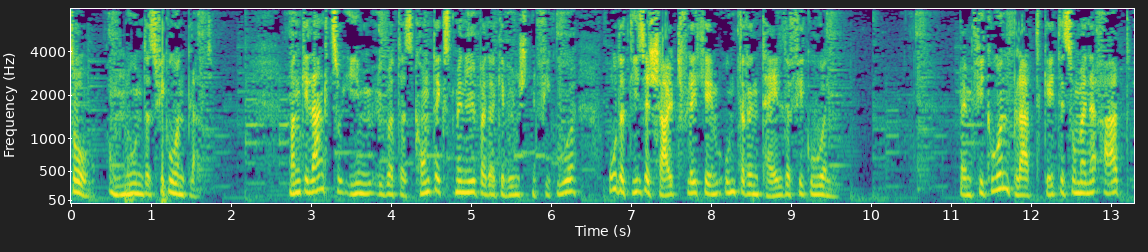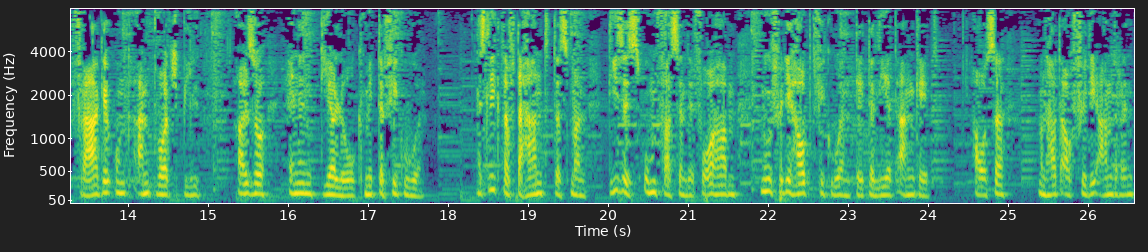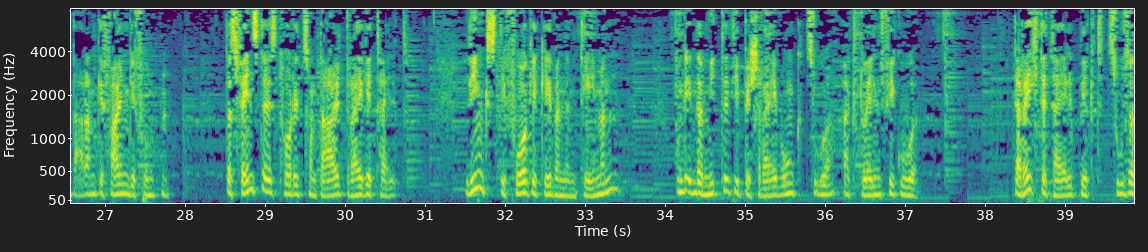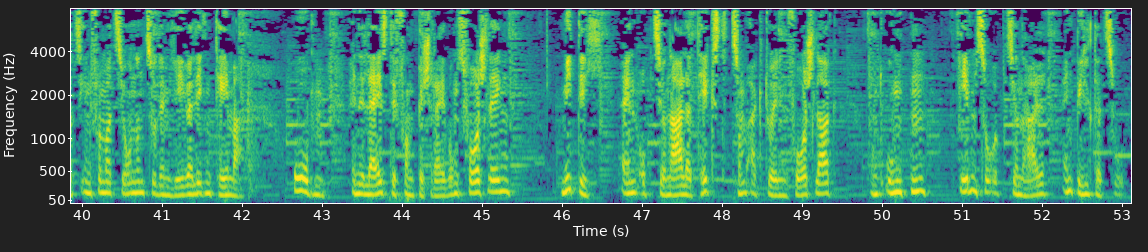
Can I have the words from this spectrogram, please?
So, und nun das Figurenblatt. Man gelangt zu ihm über das Kontextmenü bei der gewünschten Figur oder diese Schaltfläche im unteren Teil der Figuren. Beim Figurenblatt geht es um eine Art Frage- und Antwortspiel, also einen Dialog mit der Figur. Es liegt auf der Hand, dass man dieses umfassende Vorhaben nur für die Hauptfiguren detailliert angeht, außer man hat auch für die anderen daran Gefallen gefunden. Das Fenster ist horizontal dreigeteilt. Links die vorgegebenen Themen und in der Mitte die Beschreibung zur aktuellen Figur. Der rechte Teil birgt Zusatzinformationen zu dem jeweiligen Thema. Oben eine Leiste von Beschreibungsvorschlägen, mittig ein optionaler Text zum aktuellen Vorschlag und unten ebenso optional ein Bild dazu.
